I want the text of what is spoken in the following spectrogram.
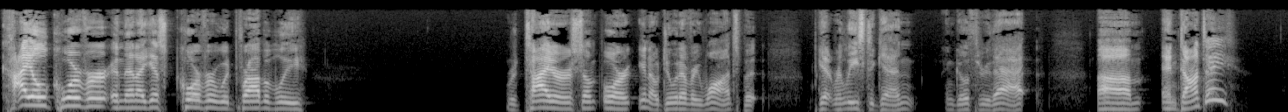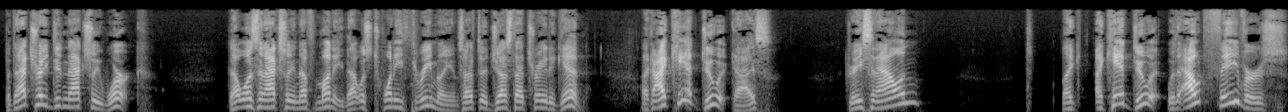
Kyle Korver, and then I guess Korver would probably retire or some or you know do whatever he wants, but get released again and go through that. Um, and Dante, but that trade didn't actually work. That wasn't actually enough money. That was 23 million. So I have to adjust that trade again. Like I can't do it, guys. Grayson Allen, like I can't do it without favors.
